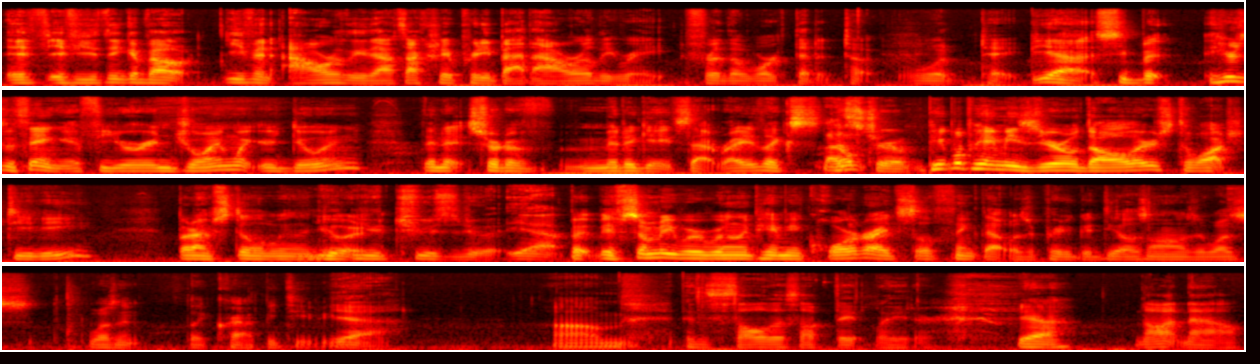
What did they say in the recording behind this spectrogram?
if, if you think about even hourly, that's actually a pretty bad hourly rate for the work that it took would take. Yeah, see, but here's the thing: if you're enjoying what you're doing, then it sort of mitigates that, right? Like, That's true. People pay me zero dollars to watch TV, but I'm still willing to do it. you choose to do it, yeah. But if somebody were willing to pay me a quarter, I'd still think that was a pretty good deal as long as it was wasn't like crappy TV. Yeah. Um, Install this update later. yeah. Not now.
